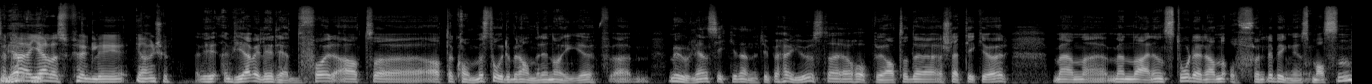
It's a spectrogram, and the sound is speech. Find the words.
Men her gjelder selvfølgelig Ja, unnskyld. Vi, er veldig redd for at, uh, at det kommer store branner i Norge. Uh, muligens ikke denne type høyhus, det håper vi at det slett ikke gjør. Men, uh, men det er en stor del av den offentlige bygningsmassen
